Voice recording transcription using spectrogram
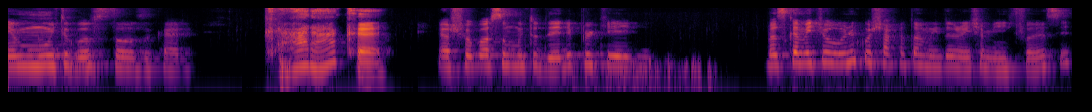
é muito gostoso, cara. Caraca! Eu acho que eu gosto muito dele porque basicamente é o único chá que eu tomei durante a minha infância.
